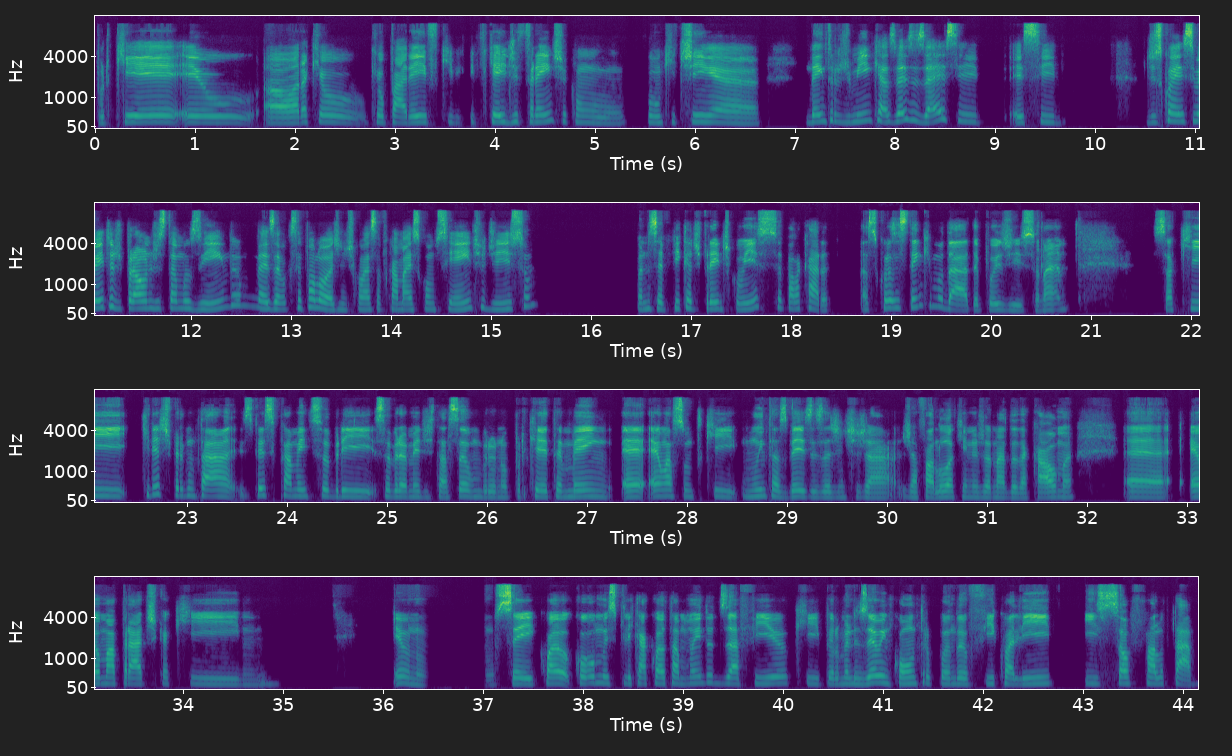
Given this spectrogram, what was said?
Porque eu, a hora que eu, que eu parei, fiquei, fiquei de frente com, com o que tinha dentro de mim, que às vezes é esse, esse desconhecimento de para onde estamos indo, mas é o que você falou, a gente começa a ficar mais consciente disso. Quando você fica de frente com isso, você fala, cara, as coisas têm que mudar depois disso, né? Só que queria te perguntar especificamente sobre, sobre a meditação, Bruno, porque também é, é um assunto que muitas vezes a gente já, já falou aqui no Jornada da Calma. É, é uma prática que eu não sei qual, como explicar qual é o tamanho do desafio que, pelo menos, eu encontro quando eu fico ali e só falo, tá,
